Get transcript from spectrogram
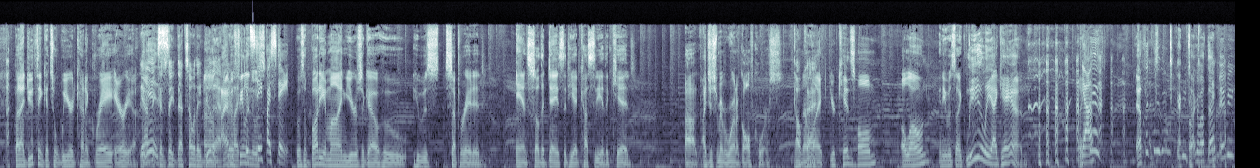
but I do think it's a weird kind of gray area. Yeah, is. because they, that's how they do Um, that. I have They're a like, feeling it's there was- state by state. There was a buddy of mine years ago who he was separated, and so the days that he had custody of the kid, uh, I just remember we're on a golf course. And I'm like, "Your kid's home alone," and he was like, "Legally, I can. Yeah. Ethically, though, can we talk about that? Maybe."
